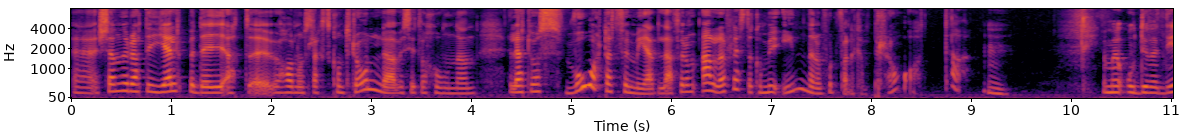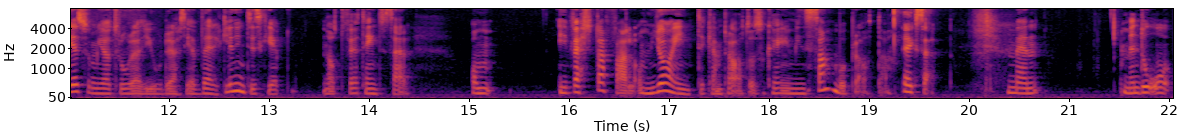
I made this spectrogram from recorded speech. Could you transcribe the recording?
Eh, Känner du att det hjälper dig att eh, ha någon slags kontroll över situationen? Eller att du har svårt att förmedla? För de allra flesta kommer ju in när de fortfarande kan prata. Mm. Ja, men, och det var det som jag tror att gjorde att jag verkligen inte skrev något. För jag tänkte så här, om, i värsta fall, om jag inte kan prata så kan ju min sambo prata. Exakt. Men, men då,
